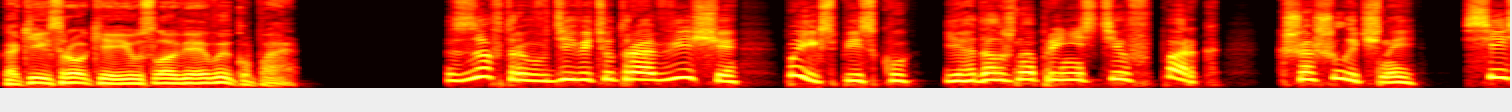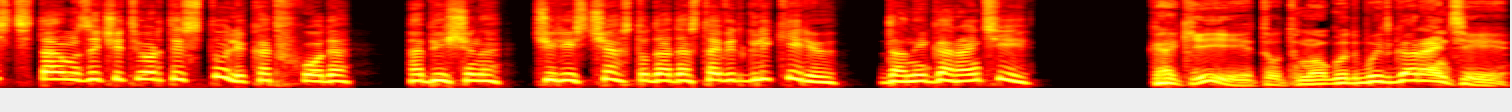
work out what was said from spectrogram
Какие сроки и условия выкупа?» «Завтра в девять утра вещи, по их списку, я должна принести в парк, к шашлычной, сесть там за четвертый столик от входа. Обещано, через час туда доставит гликерию, данной гарантии». «Какие тут могут быть гарантии?»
